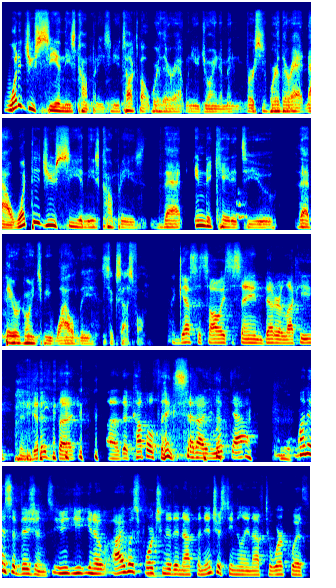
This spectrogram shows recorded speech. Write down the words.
What did you see in these companies? And you talked about where they're at when you joined them and versus where they're at now. What did you see in these companies that indicated to you that they were going to be wildly successful? I guess it's always the saying better lucky than good. But uh, the couple things that I looked at one is the visions. You, you, you, know, I was fortunate enough and interestingly enough to work with,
